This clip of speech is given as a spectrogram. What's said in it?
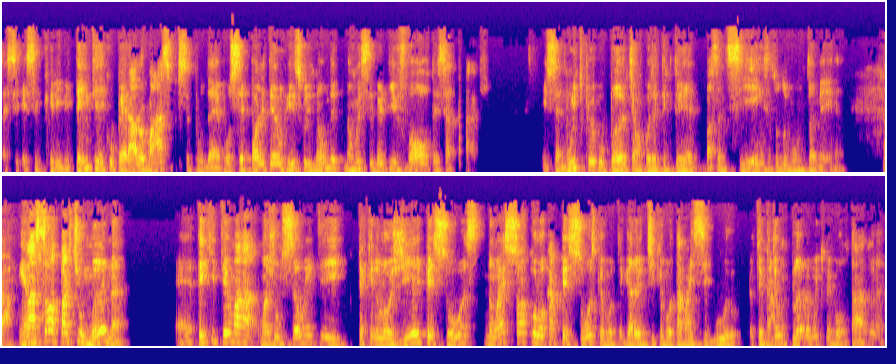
esse, esse, crime. Tente recuperar o máximo que você puder. Você pode ter o risco de não, de, não receber de volta esse ataque. Isso é muito preocupante, é uma coisa que tem que ter bastante ciência todo mundo também, né? Tá. Em relação à parte humana, é, tem que ter uma, uma junção entre tecnologia e pessoas. Não é só colocar pessoas que eu vou garantir que eu vou estar mais seguro. Eu tenho que ter um plano muito bem montado, né?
